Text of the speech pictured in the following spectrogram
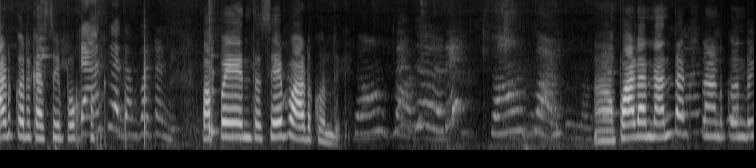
ఆడుకొని కాసేపు పప్పు అయ్యేంతసేపు ఆడుకుంది. పాడండి. అంత అక్షరం ఆడుకోండి.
